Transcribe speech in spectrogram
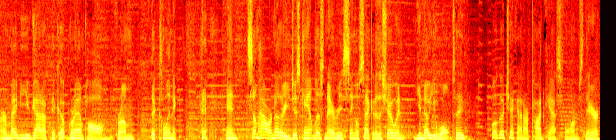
or maybe you got to pick up Grandpa from the clinic. and somehow or another you just can't listen to every single second of the show and you know you want to, well, go check out our podcast forums there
